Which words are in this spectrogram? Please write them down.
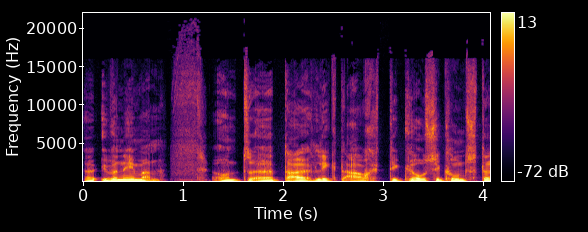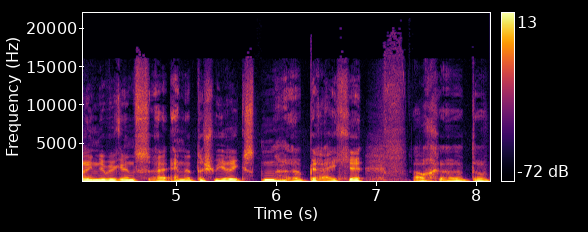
äh, übernehmen. Und da liegt auch die große Kunst darin, übrigens einer der schwierigsten Bereiche auch der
